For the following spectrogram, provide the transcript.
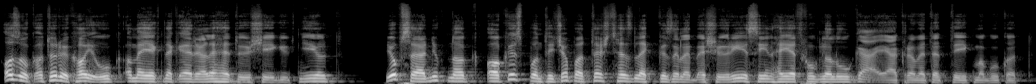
Azok a török hajók, amelyeknek erre lehetőségük nyílt, jobb szárnyuknak a központi csapat testhez legközelebb eső részén helyet foglaló gályákra vetették magukat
